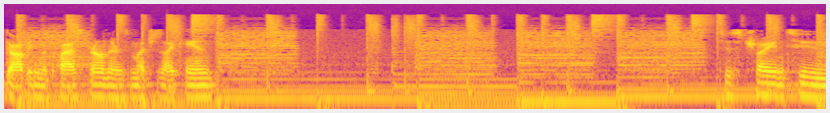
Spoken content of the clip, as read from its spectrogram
gobbing the plaster on there as much as I can. just trying to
